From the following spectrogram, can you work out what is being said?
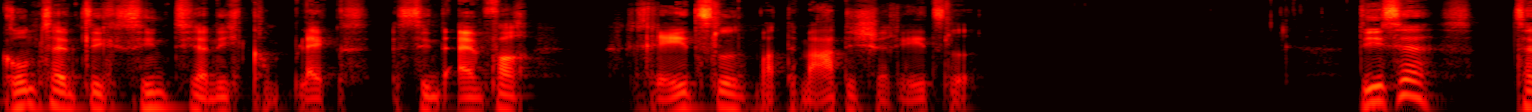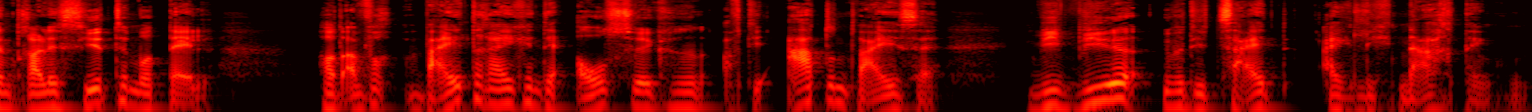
Grundsätzlich sind sie ja nicht komplex, es sind einfach Rätsel, mathematische Rätsel. Dieses zentralisierte Modell hat einfach weitreichende Auswirkungen auf die Art und Weise, wie wir über die Zeit eigentlich nachdenken.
